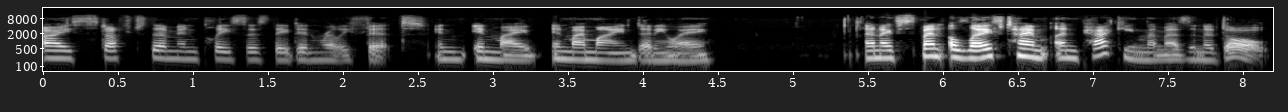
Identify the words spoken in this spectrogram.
I stuffed them in places they didn't really fit in in my in my mind anyway and I've spent a lifetime unpacking them as an adult.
